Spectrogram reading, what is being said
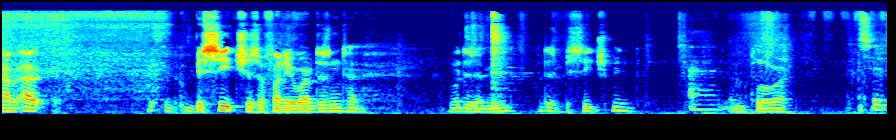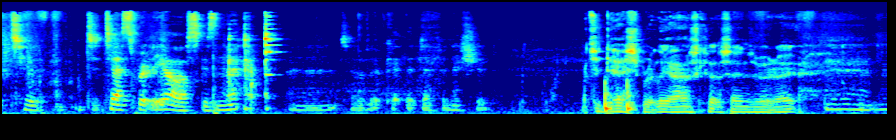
um, I, beseech is a funny word, isn't it? What does it mean? What does beseech mean? Um, Implore. To, to, to desperately ask, isn't it? Uh, let's have a look at the definition. To desperately ask, that sounds about right. Um,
